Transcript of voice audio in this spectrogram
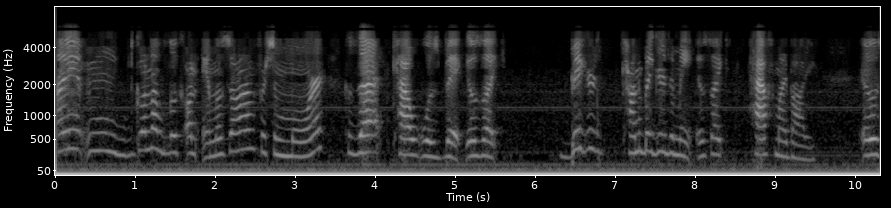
I am mm, gonna look on Amazon for some more because that cow was big. It was like bigger, kind of bigger than me. It was like half my body. It was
